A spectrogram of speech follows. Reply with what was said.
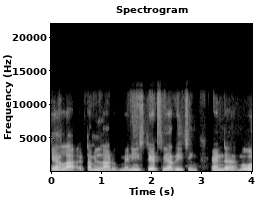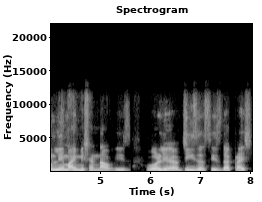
Kerala, Tamil Nadu, many states we are reaching. And uh, only my mission now is world. Uh, Jesus is the Christ,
